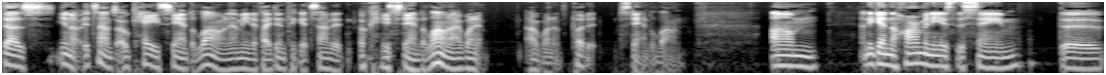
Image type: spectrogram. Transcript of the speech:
does. You know, it sounds okay standalone. I mean, if I didn't think it sounded okay standalone, I wouldn't. I to put it standalone. Um, and again, the harmony is the same. The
